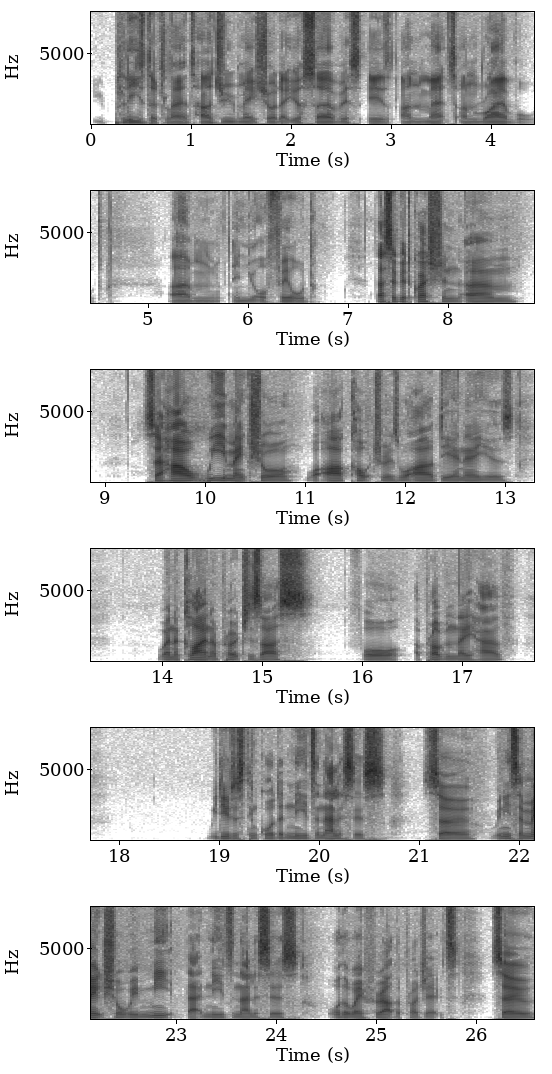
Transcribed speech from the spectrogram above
you please the clients? How do you make sure that your service is unmatched, unrivaled, um, in your field? That's a good question. Um, so how we make sure what our culture is, what our DNA is, when a client approaches us for a problem they have, we do this thing called a needs analysis. So we need to make sure we meet that needs analysis all the way throughout the project. So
